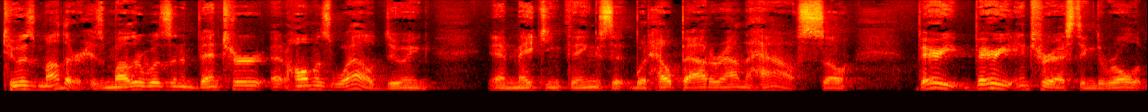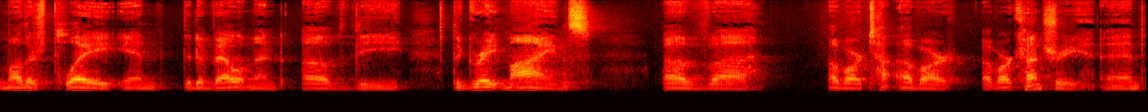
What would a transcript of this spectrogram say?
to his mother. His mother was an inventor at home as well, doing and making things that would help out around the house. So very very interesting the role that mothers play in the development of the the great minds of uh, of our of our of our country and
